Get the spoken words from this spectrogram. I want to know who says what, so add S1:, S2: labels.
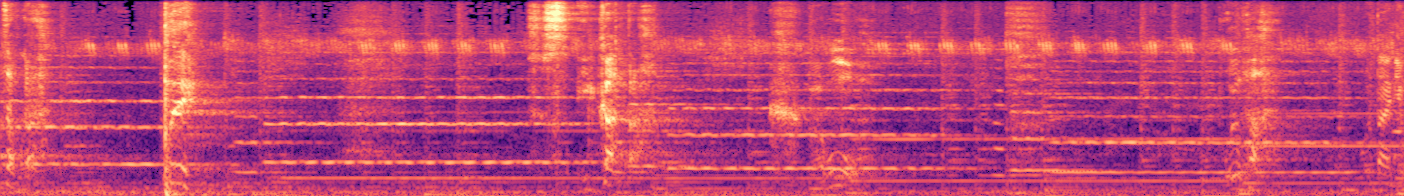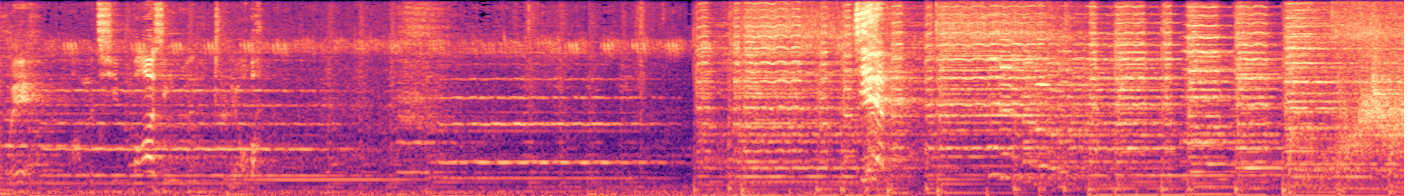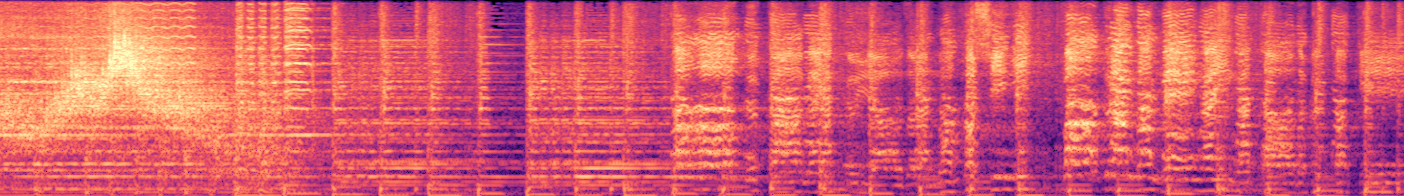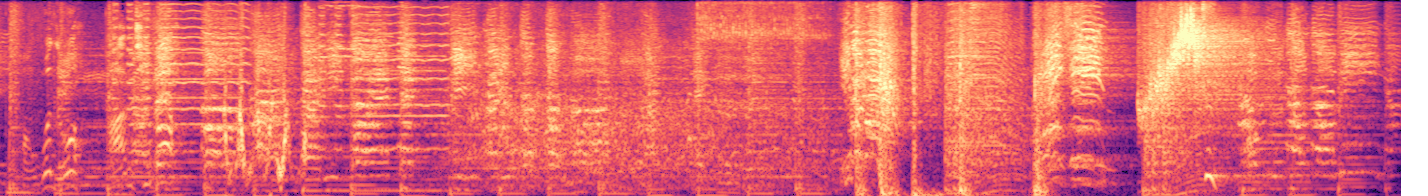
S1: 怎么敢呸是谁干的？可恶！不用怕我带你回七八星云
S2: 시니 마그라이만 맹아이 같다 더 끝났기
S3: 정권으로 암치바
